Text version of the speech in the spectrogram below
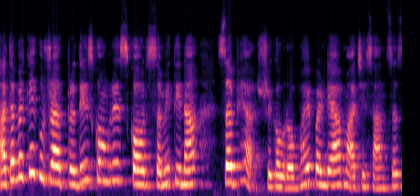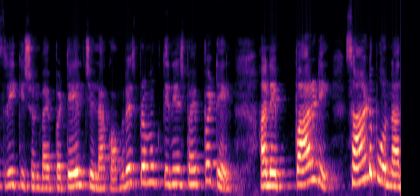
આ તબક્કે ગુજરાત પ્રદેશ કોંગ્રેસ કોર સમિતિના સભ્ય શ્રી ગૌરવભાઈ પંડ્યા, માજી સાંસદ શ્રી કિશનભાઈ પટેલ, જિલ્લા કોંગ્રેસ પ્રમુખ દિનેશભાઈ પટેલ અને પારડી સાંડપુરના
